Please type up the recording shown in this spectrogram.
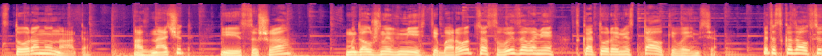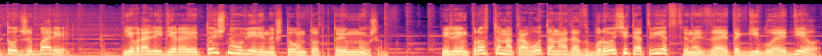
в сторону НАТО. А значит, и США – мы должны вместе бороться с вызовами, с которыми сталкиваемся. Это сказал все тот же Барель. Евролидеры точно уверены, что он тот, кто им нужен? Или им просто на кого-то надо сбросить ответственность за это гиблое дело,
